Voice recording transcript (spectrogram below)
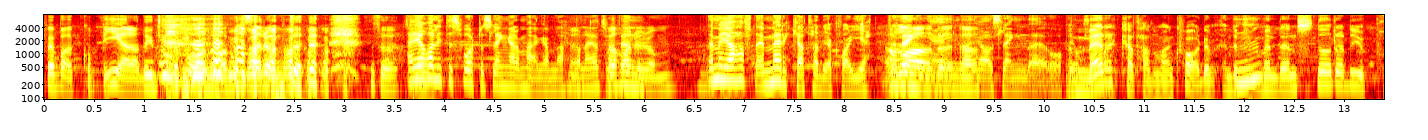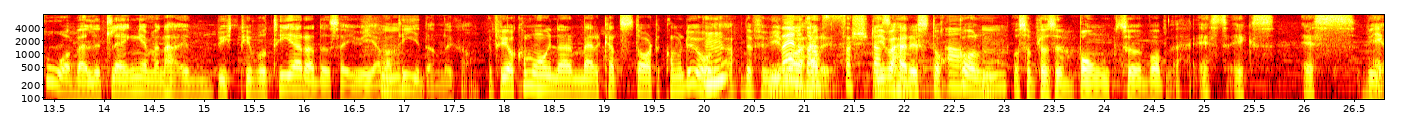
jag bara kopiera din telefon och visa runt. så, jag har lite svårt att slänga de här gamla apparna. Jag tror vad att har du dem? Nej, men jag haft det. Mercat hade jag kvar jättelänge Jaha, det- innan ja. jag slängde. Och Ja, Mercat hade man kvar, det, det, Mm. men den snurrade ju på väldigt länge men pivoterade sig ju hela Mm. tiden. Liksom. För jag kommer ihåg när Mercat startade, kommer du ihåg det? det? För vi, Det var var här, vi var här i Stockholm Mm. och så plötsligt bonk så var SX SV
